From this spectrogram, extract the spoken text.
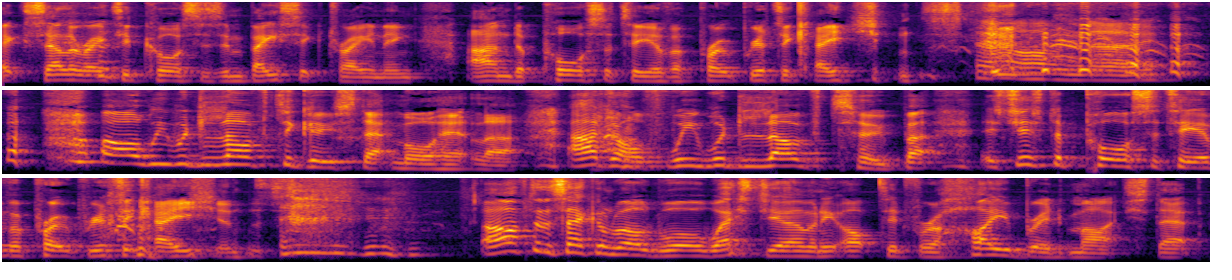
accelerated courses in basic training, and a paucity of appropriate occasions. Oh no. Oh, we would love to goose step more Hitler. Adolf, we would love to, but it's just a paucity of appropriate occasions. After the Second World War, West Germany opted for a hybrid march step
